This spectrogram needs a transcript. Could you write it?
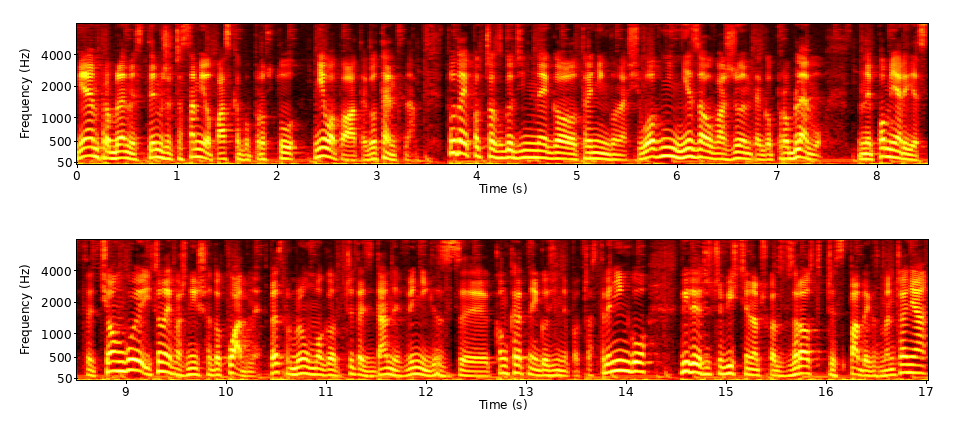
miałem problemy z tym, że czasami opaska po prostu nie łapała tego tętna. Tutaj podczas godzinnego treningu na siłowni nie zauważyłem tego problemu. Pomiar jest ciągły i co najważniejsze dokładny. Bez problemu mogę odczytać dany wynik z konkretnej godziny podczas treningu. Widać rzeczywiście na przykład wzrost czy spadek zmęczenia.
